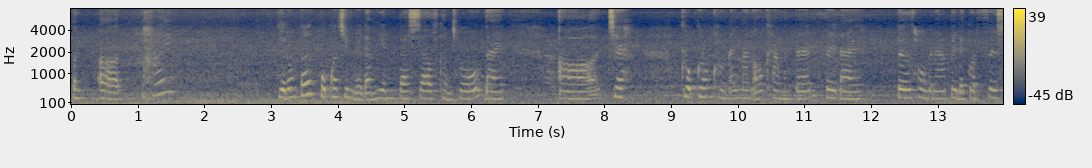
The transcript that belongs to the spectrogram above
ប៉ុន្តែហើយជារងទៅពួកគាត់ជាមនុស្សដែលមាន best self control ដែលអឺចេះគ្រប់គ្រងខ្លួនឯងបានល្អខ្លាំងមែនតើពេលដែលពេលធម្មតាពេលដែលគាត់ face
